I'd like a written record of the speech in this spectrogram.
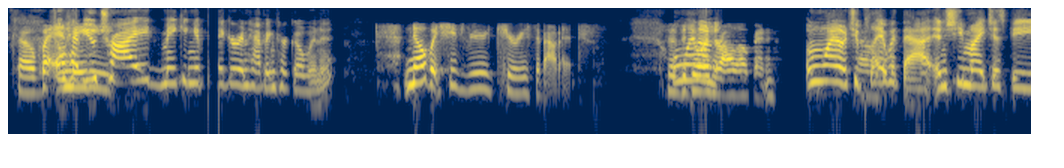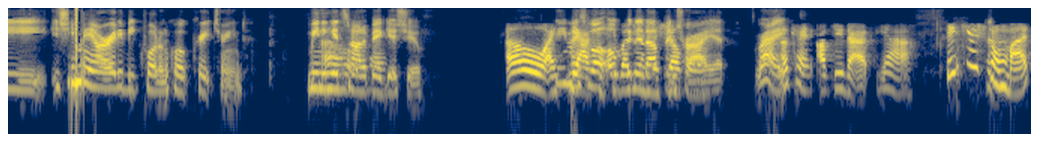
So, but So and have maybe, you tried making it bigger and having her go in it? No, but she's very curious about it. So Well, the doors are all open. Why don't you Oh. play with that? And she might just be, she may already be quote unquote crate trained, meaning it's Oh, not a big issue. Oh, I You might yeah, as well open it up and try it. Right. Okay, I'll do that. Yeah. Thank you so much.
